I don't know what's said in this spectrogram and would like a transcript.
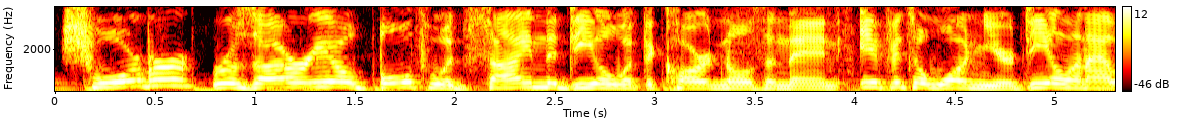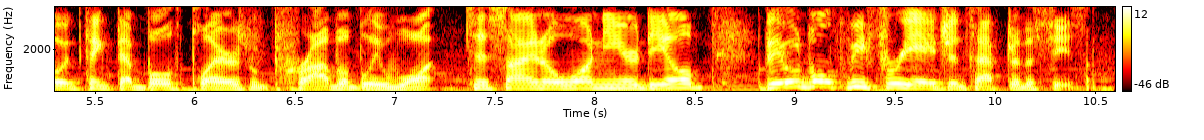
Schwarber, Rosario, both would sign the deal with the Cardinals, and then if it's a one year deal, and I would think that both players would probably want to sign a one year deal, they would both be free agents after the season.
